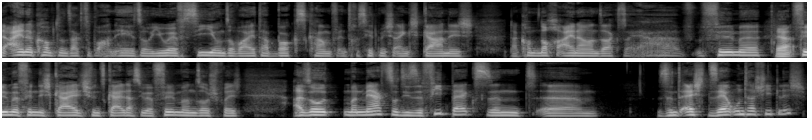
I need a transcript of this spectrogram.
Der eine kommt und sagt so, boah, nee, so UFC und so weiter, Boxkampf interessiert mich eigentlich gar nicht. Dann kommt noch einer und sagt so, ja, Filme, Ja. Filme finde ich geil. Ich finde es geil, dass ihr über Filme und so spricht. Also, man merkt so, diese Feedbacks sind, ähm, sind echt sehr unterschiedlich.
